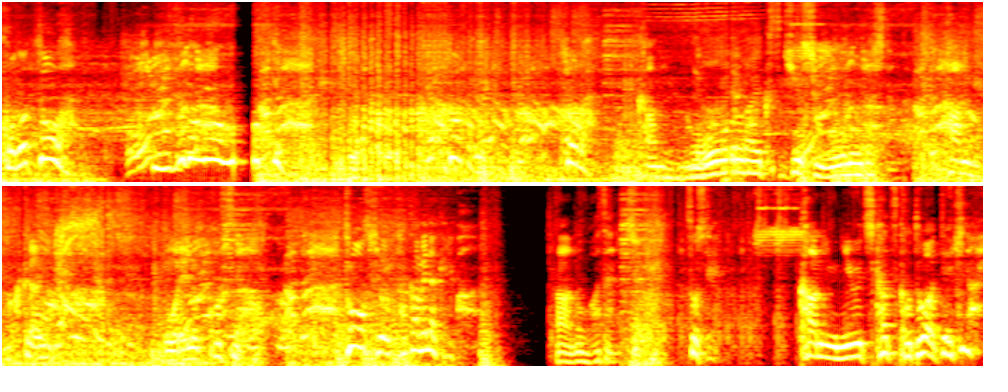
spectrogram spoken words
この像は。水亀を持って今日だ。神のオーロラエクスキューションを思い出した。神の位に俺のコスモ陶器を高めなければ。あの技に。そして神に打ち勝つことはできない。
